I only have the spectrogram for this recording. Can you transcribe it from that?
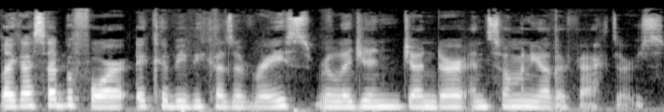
Like I said before, it could be because of race, religion, gender, and so many other factors.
